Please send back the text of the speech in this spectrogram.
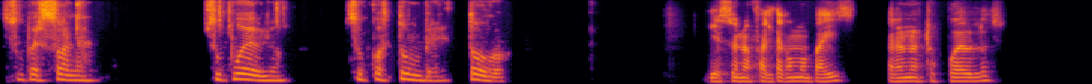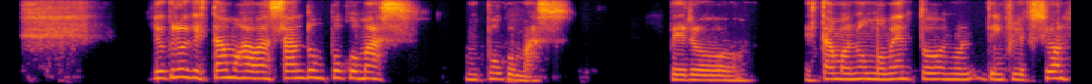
su persona, su pueblo, sus costumbres, todo. ¿Y eso nos falta como país para nuestros pueblos? Yo creo que estamos avanzando un poco más, un poco más, pero estamos en un momento de inflexión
